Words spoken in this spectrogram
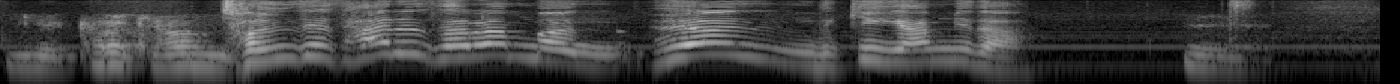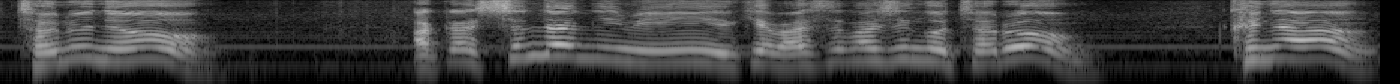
네, 그렇게 합니다. 전세 사는 사람만 회한 느끼게 합니다. 네. 저는요, 아까 시청자님이 이렇게 말씀하신 것처럼 그냥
